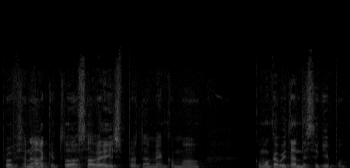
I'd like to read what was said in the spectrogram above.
profesional, que todos sabéis, pero también como, como capitán de este equipo.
